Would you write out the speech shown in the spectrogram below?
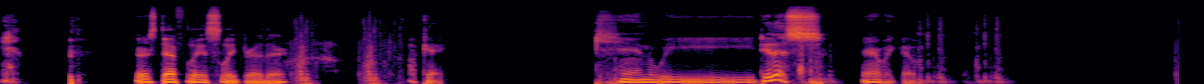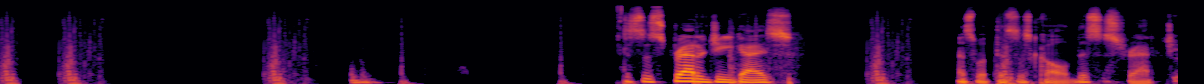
There's definitely a sleeper there. Okay. Can we we do this. There we go. This is strategy, guys. That's what this is called. This is strategy.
